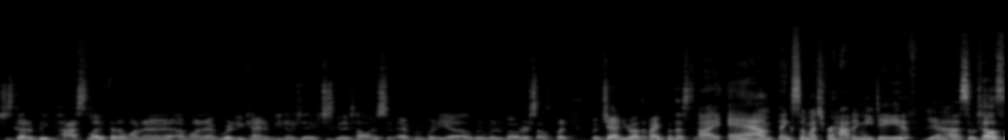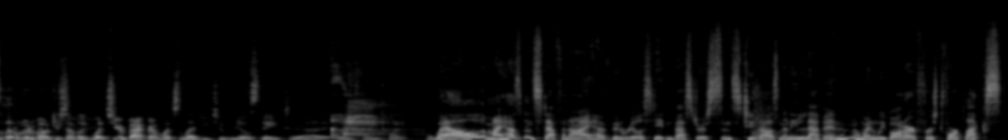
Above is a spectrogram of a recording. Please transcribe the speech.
she's got a big past life that I want to. I want everybody to kind of, you know, she, she's going to tell us everybody a little bit about herself. But, but Jen, you're on the mic with us today. I am. Thanks so much for having me, Dave. Yeah. So tell us a little bit about yourself. Like, what's your background? What's led you to real estate uh, in 2020? Well, my husband Steph and I have been real estate investors since 2011 when we bought our first fourplex.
